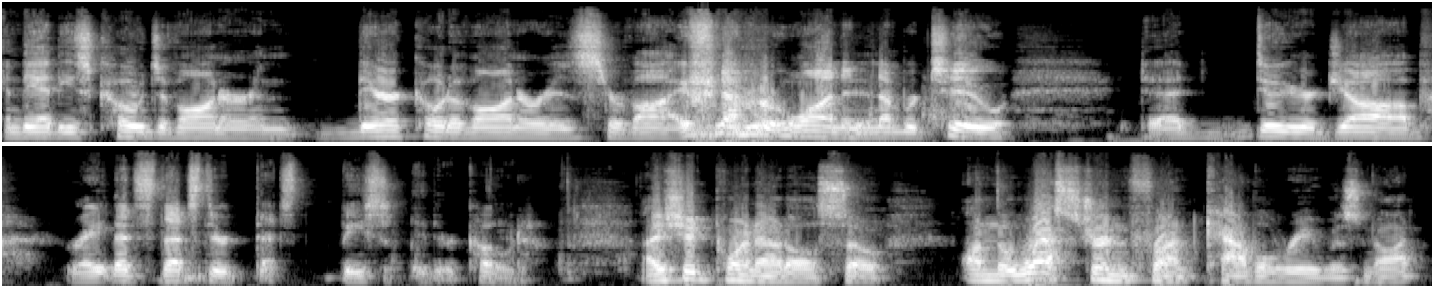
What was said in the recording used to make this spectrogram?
And they had these codes of honor, and their code of honor is survive, number one, and number two, uh, do your job, right? That's that's their that's basically their code. I should point out also, on the Western Front, cavalry was not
